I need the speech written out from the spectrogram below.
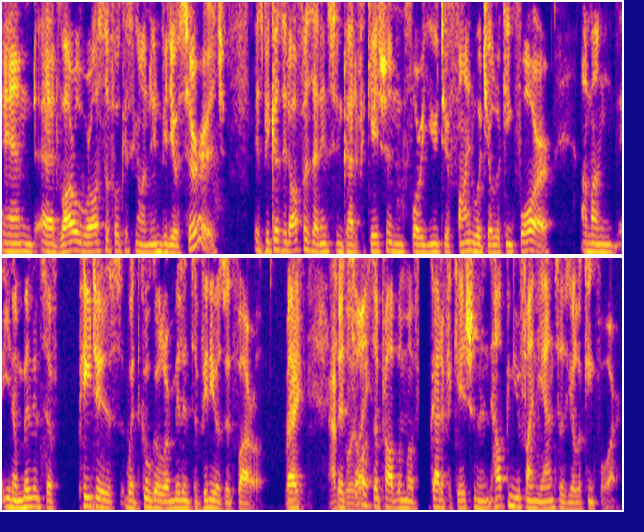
and at Vyrill, we're also focusing on in video search is because it offers that instant gratification for you to find what you're looking for among you know millions of pages with Google or millions of videos with Vyrill. Right. right. So it solves the problem of gratification and helping you find the answers you're looking for.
